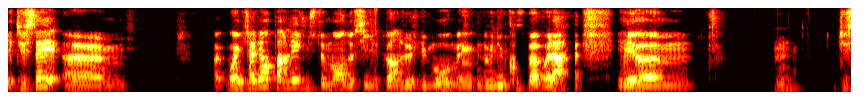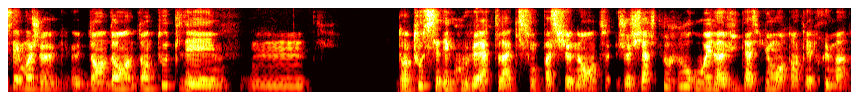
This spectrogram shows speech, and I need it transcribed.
Et tu sais, euh, j'allais en parler justement de ces histoires de jumeaux, mais mmh. du coup, bah voilà. Et euh, mmh, tu sais, moi, je, dans, dans toutes les dans toutes ces découvertes-là qui sont passionnantes, je cherche toujours où est l'invitation en tant qu'être humain.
